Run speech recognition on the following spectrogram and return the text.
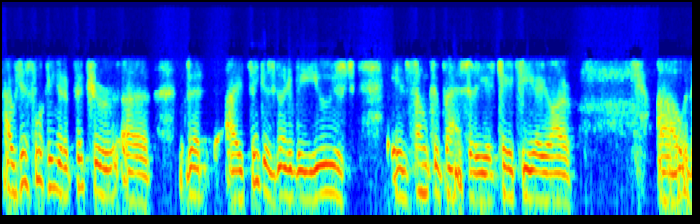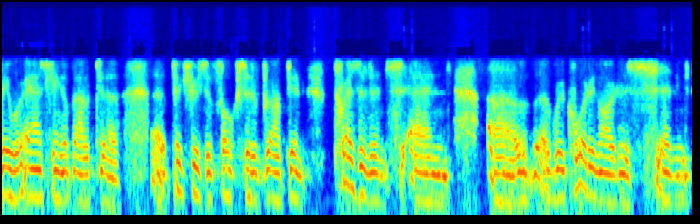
I was just looking at a picture uh, that I think is going to be used in some capacity at KTAR uh, they were asking about uh, uh, pictures of folks that have dropped in, presidents and uh, recording artists and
